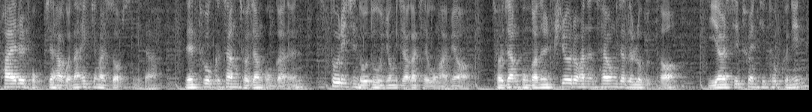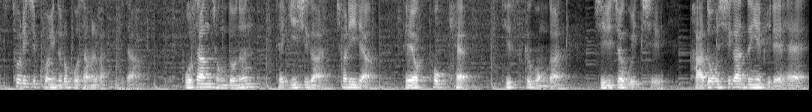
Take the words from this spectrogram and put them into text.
파일을 복제하거나 해킹할 수 없습니다. 네트워크상 저장 공간은 스토리지 노드 운영자가 제공하며 저장 공간을 필요로 하는 사용자들로부터 ERC20 토큰인 스토리지 코인으로 보상을 받습니다. 보상 정도는 대기 시간, 처리량, 대역 폭캡, 디스크 공간, 지리적 위치, 가동 시간 등에 비례해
